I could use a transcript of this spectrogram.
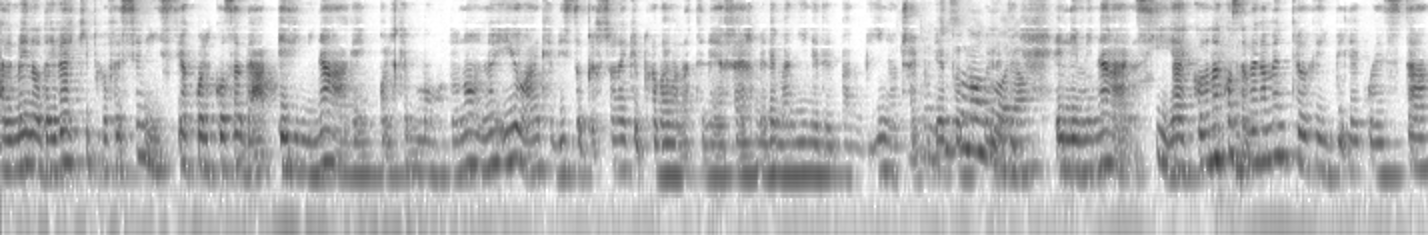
almeno dai vecchi professionisti a qualcosa da eliminare in qualche modo. No? Io ho anche visto persone che provavano a tenere ferme le manine del bambino, cioè, ci sono ancora. di eliminare. Sì, ecco, è una cosa veramente orribile questa.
